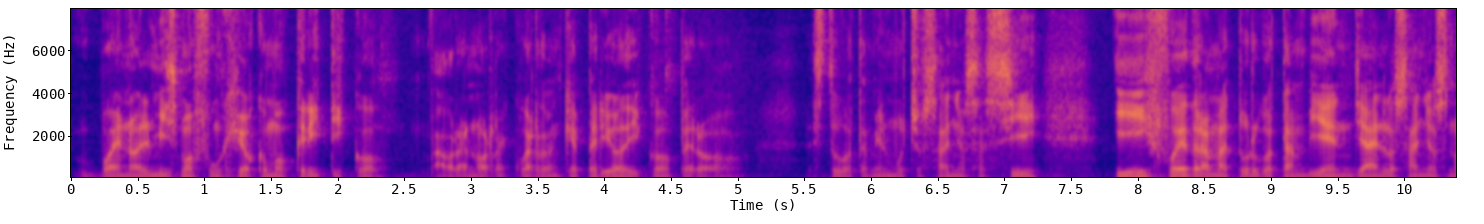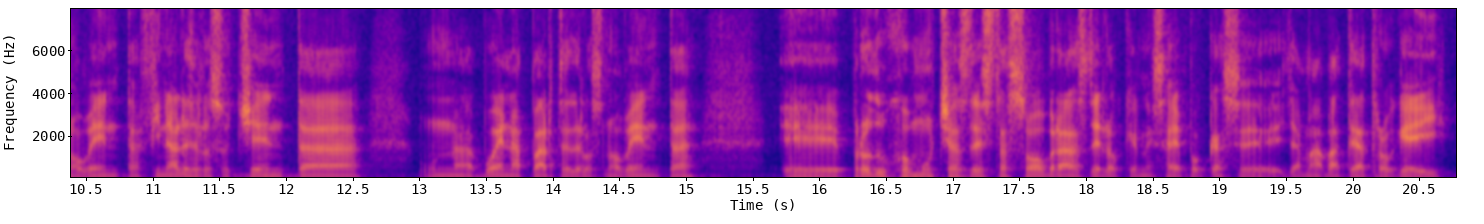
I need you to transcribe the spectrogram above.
bueno, él mismo fungió como crítico, ahora no recuerdo en qué periódico, pero estuvo también muchos años así. Y fue dramaturgo también ya en los años 90, finales de los 80, una buena parte de los 90. Eh, produjo muchas de estas obras de lo que en esa época se llamaba teatro gay,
